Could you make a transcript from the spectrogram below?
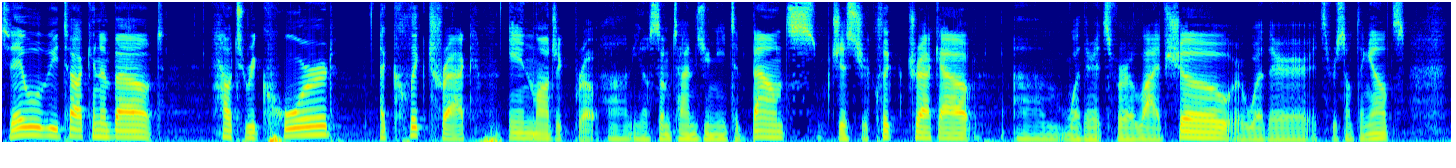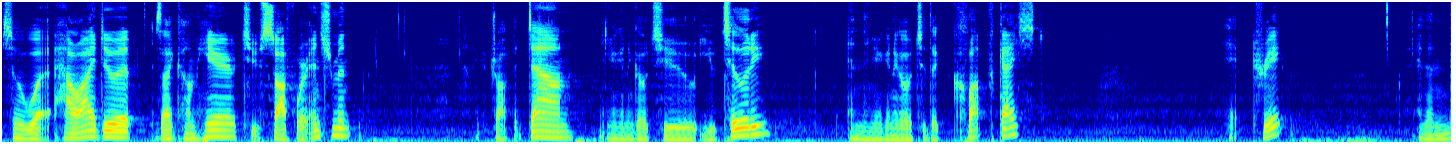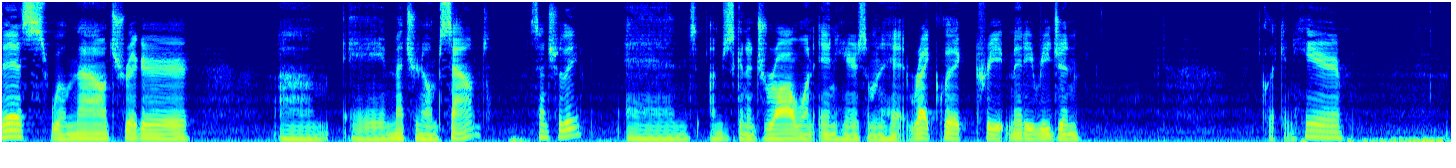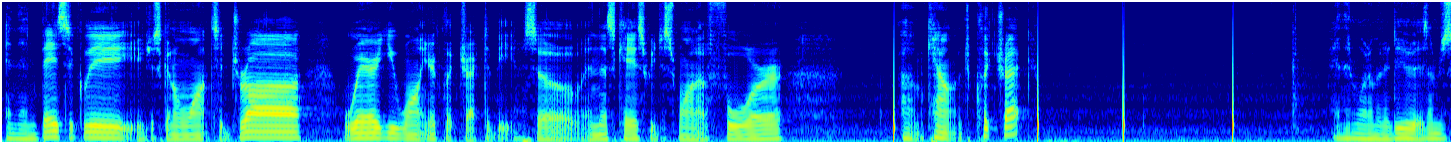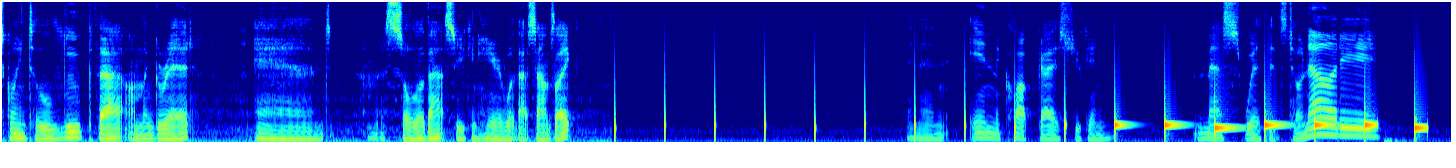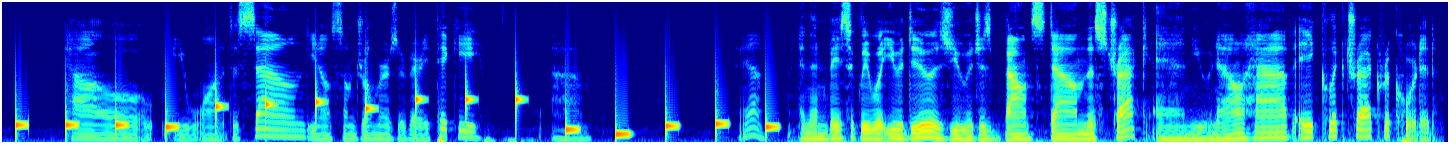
Today we'll be talking about how to record a click track in Logic Pro. Um, you know, sometimes you need to bounce just your click track out, um, whether it's for a live show or whether it's for something else. So what, how I do it is I come here to Software Instrument, drop it down, and you're going to go to Utility, and then you're going to go to the Klopfgeist, hit Create and then this will now trigger um, a metronome sound, essentially. And I'm just going to draw one in here. So I'm going to hit right click, create MIDI region, click in here. And then basically, you're just going to want to draw where you want your click track to be. So in this case, we just want a four um, count click track. And then what I'm going to do is I'm just going to loop that on the grid and I'm going to solo that so you can hear what that sounds like. And then in the Klopfgeist you can mess with its tonality, how you want it to sound. You know, some drummers are very picky. And then basically what you would do is you would just bounce down this track and you now have a click track recorded.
